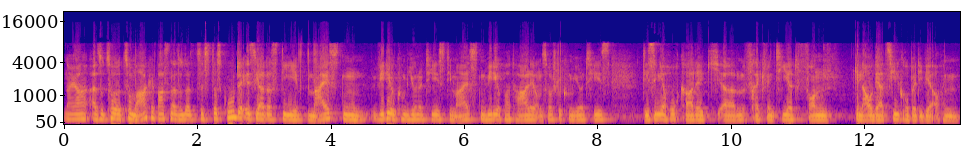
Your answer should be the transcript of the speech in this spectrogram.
Naja, also zur, zur Marke passen, also das, das, das Gute ist ja, dass die meisten Video-Communities, die meisten Videoportale und Social-Communities, die sind ja hochgradig ähm, frequentiert von genau der Zielgruppe, die wir auch im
